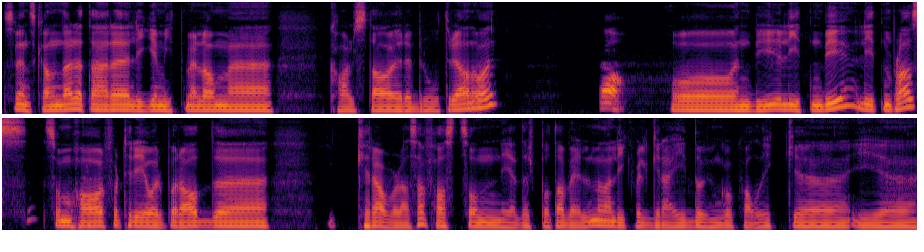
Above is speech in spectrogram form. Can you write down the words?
Svenskene der, dette her eh, ligger midt mellom eh, Karlstad og Ørebro, tror jeg det var. Ja. Og en by, liten by, liten plass, som har for tre år på rad eh, kravla seg fast sånn nederst på tabellen, men allikevel greid å unngå kvalik uh, i uh,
